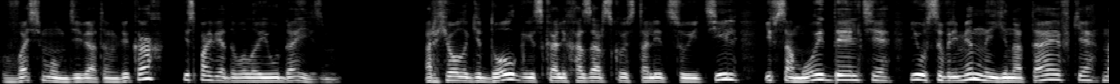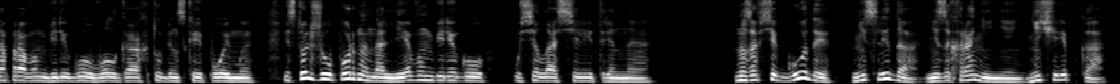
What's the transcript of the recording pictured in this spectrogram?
в VIII-IX веках исповедовала иудаизм. Археологи долго искали хазарскую столицу Итиль и в самой Дельте, и у современной Янатаевки на правом берегу Волго-Ахтубинской поймы, и столь же упорно на левом берегу у села Селитренное. Но за все годы ни следа, ни захоронения, ни черепка.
